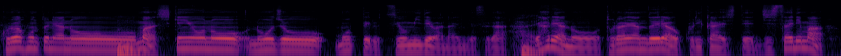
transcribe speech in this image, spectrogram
これは本当にあの、うん、まあ、試験用の農場を持っている強みではないんですが、はい、やはりあのトライアンドエラーを繰り返して、実際にまあ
